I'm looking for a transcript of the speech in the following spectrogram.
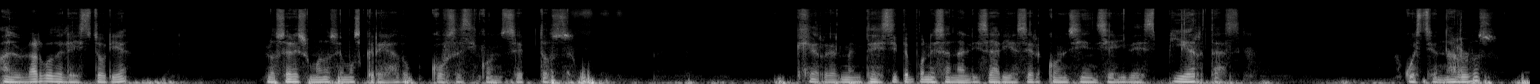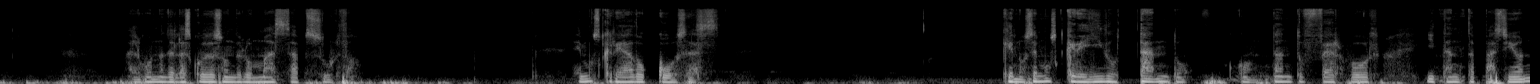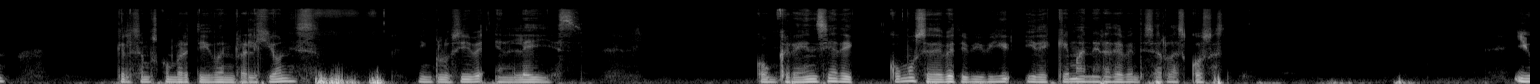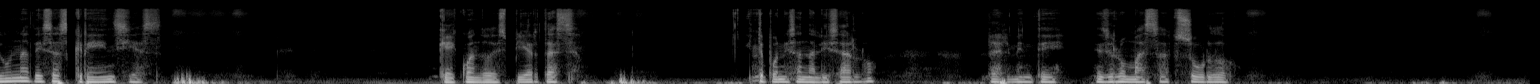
A lo largo de la historia, los seres humanos hemos creado cosas y conceptos que realmente si te pones a analizar y a hacer conciencia y despiertas a cuestionarlos, algunas de las cosas son de lo más absurdo. Hemos creado cosas que nos hemos creído tanto, con tanto fervor y tanta pasión, que les hemos convertido en religiones, inclusive en leyes, con creencia de cómo se debe de vivir y de qué manera deben de ser las cosas. Y una de esas creencias que cuando despiertas y te pones a analizarlo, realmente es lo más absurdo.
